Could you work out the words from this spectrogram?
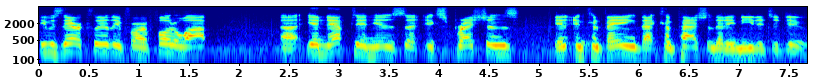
he was there clearly for a photo op, uh, inept in his uh, expressions in, in conveying that compassion that he needed to do.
